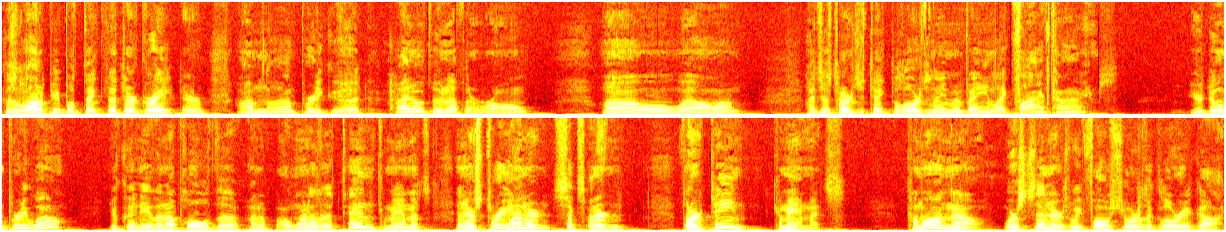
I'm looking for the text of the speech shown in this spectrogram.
Because a lot of people think that they're great. They're, I'm, I'm pretty good. I don't do nothing wrong. Oh, well, um, I just heard you take the Lord's name in vain like five times. You're doing pretty well. You couldn't even uphold the uh, one of the Ten Commandments, and there's 300, 613 commandments. Come on now. We're sinners. We fall short of the glory of God.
